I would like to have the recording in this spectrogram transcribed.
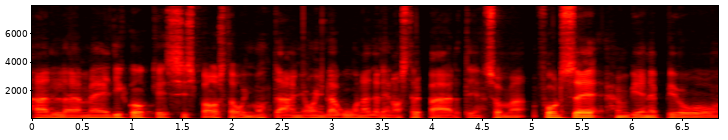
al medico che si sposta o in montagna o in laguna dalle nostre parti, insomma, forse viene più...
